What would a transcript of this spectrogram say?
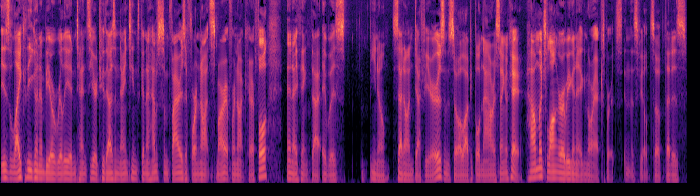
is likely going to be a really intense year. 2019 is going to have some fires if we're not smart, if we're not careful. And I think that it was, you know, set on deaf ears. And so a lot of people now are saying, okay, how much longer are we going to ignore experts in this field? So that is.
